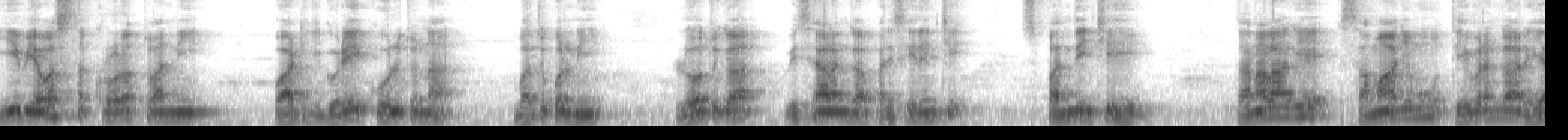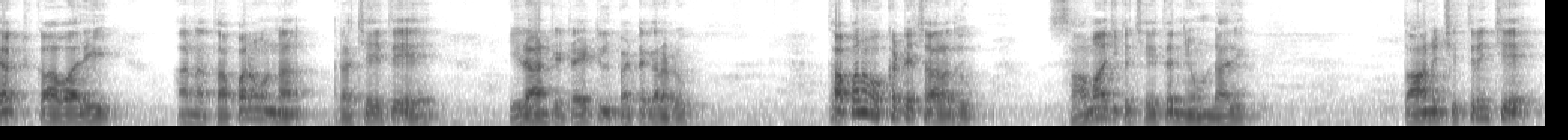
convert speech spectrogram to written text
ఈ వ్యవస్థ క్రూరత్వాన్ని వాటికి గురై కూలుతున్న బతుకుల్ని లోతుగా విశాలంగా పరిశీలించి స్పందించి తనలాగే సమాజము తీవ్రంగా రియాక్ట్ కావాలి అన్న తపన ఉన్న రచయితే ఇలాంటి టైటిల్ పెట్టగలడు. తపన ఒక్కటే చాలదు సామాజిక చైతన్యం ఉండాలి. తాను చిత్రించే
